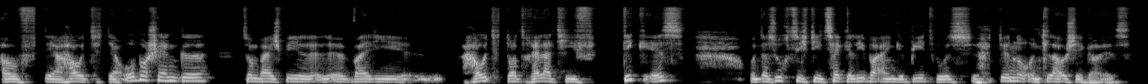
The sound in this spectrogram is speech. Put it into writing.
auf der Haut der Oberschenkel, zum Beispiel, äh, weil die Haut dort relativ dick ist. Und da sucht sich die Zecke lieber ein Gebiet, wo es dünner und lauschiger ist.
